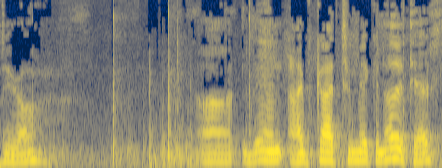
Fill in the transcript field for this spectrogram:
zero, uh, then I've got to make another test,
